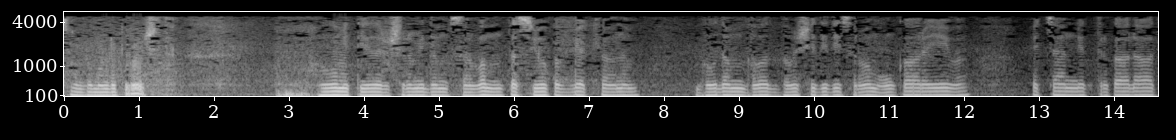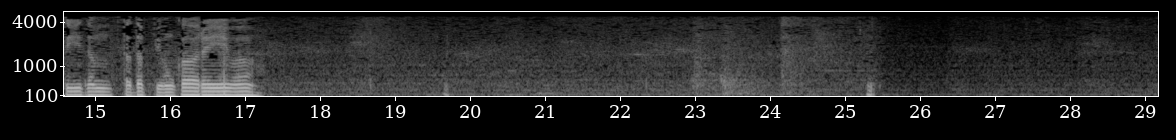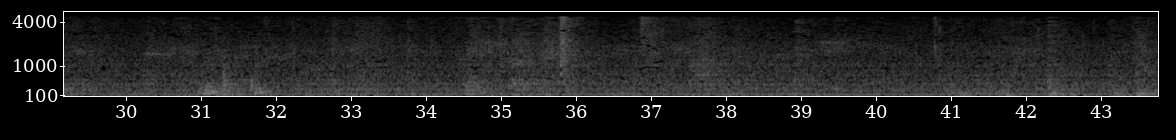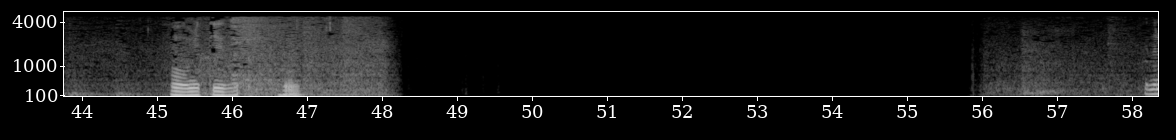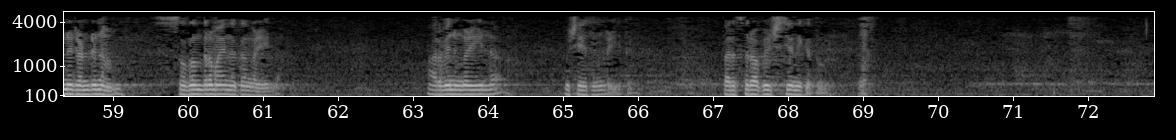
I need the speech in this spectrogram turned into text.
മണ്ഡിക്കുപേക്ഷിത് ഓമിത്യദർശനമിതം സർവം തസ്യോപവ്യാഖ്യാനം ഭൂതം ഭവദ്ഭവിഷ്യതി സർവം ഓങ്കാരയേവ യച്ചാന്യത്രകാലാതീതം തദപ്യോങ്കാരയേവ ഓമിത്യത ഇതിന് രണ്ടിനും സ്വതന്ത്രമായി നിൽക്കാൻ കഴിയില്ല. അറിവിനും കഴിയില്ല വിഷയത്തിനും കഴിയില്ല. പരസ്പരം അപേക്ഷിച്ചേ നിൽക്കത്തുള്ളൂ.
